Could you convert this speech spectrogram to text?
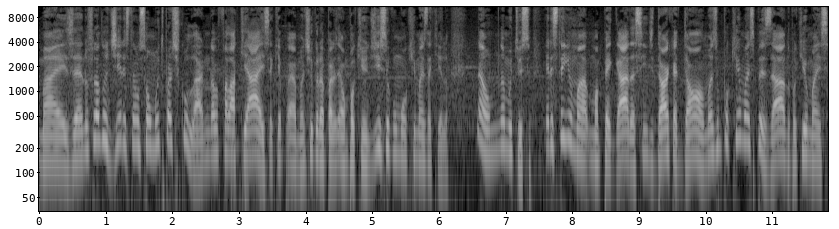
Mas é, no final do dia eles têm um som muito particular. Não dá pra falar que ah, isso aqui é, a Mantícora é um pouquinho disso com um pouquinho mais daquilo. Não, não é muito isso. Eles têm uma, uma pegada assim de Dark at Dawn, mas um pouquinho mais pesado, um pouquinho mais,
